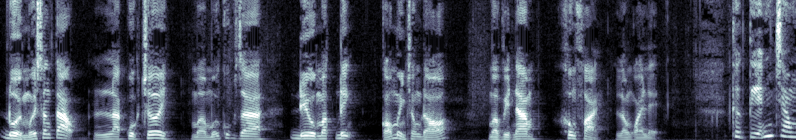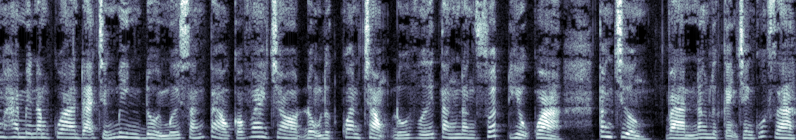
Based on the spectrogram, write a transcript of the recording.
Đổi mới sáng tạo là cuộc chơi mà mỗi quốc gia đều mặc định có mình trong đó, mà Việt Nam không phải là ngoại lệ. Thực tiễn trong 20 năm qua đã chứng minh đổi mới sáng tạo có vai trò động lực quan trọng đối với tăng năng suất, hiệu quả, tăng trưởng và năng lực cạnh tranh quốc gia.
